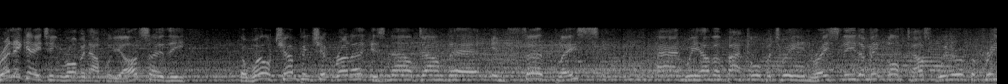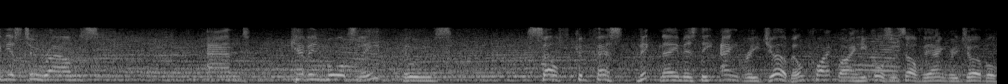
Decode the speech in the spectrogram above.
relegating Robin Appleyard. So the, the World Championship runner is now down there in third place and we have a battle between race leader Mick Lofthouse, winner of the previous two rounds, and Kevin Mawdsley, whose self-confessed nickname is the Angry Gerbil. Quite why he calls himself the Angry Gerbil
